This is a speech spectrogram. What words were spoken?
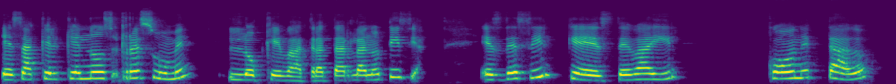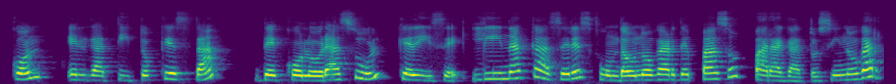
es aquel que nos resume lo que va a tratar la noticia. Es decir, que este va a ir conectado con el gatito que está de color azul que dice Lina Cáceres funda un hogar de paso para gatos sin hogar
